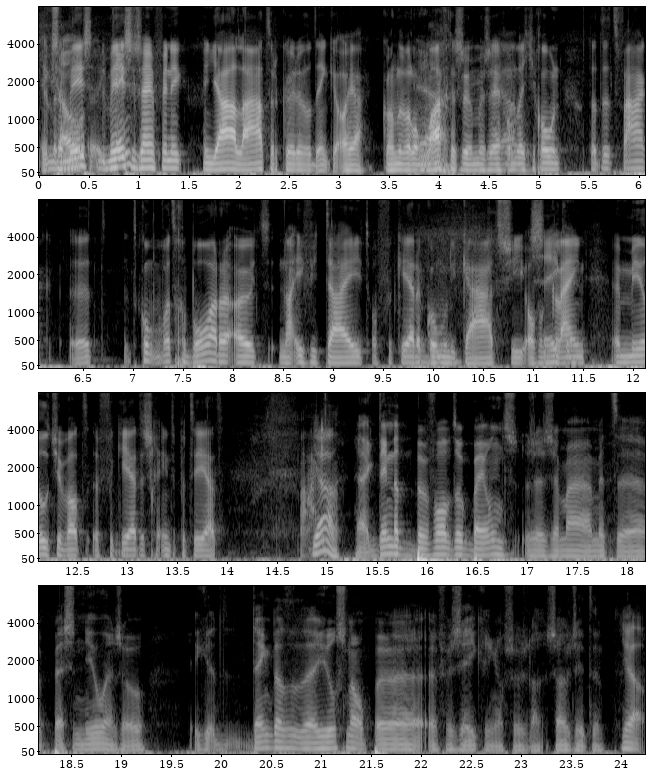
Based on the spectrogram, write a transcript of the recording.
Zou- de meeste, de meeste zijn, vind ik, een jaar later kunnen wel denken, oh ja, ik kan er wel om Ja. lachen, zullen we maar zeggen. Ja, omdat je gewoon, dat het vaak, het, het komt, wordt geboren uit naïviteit of verkeerde Mhm. communicatie of Zeker. een klein een mailtje wat eh, verkeerd is geïnterpreteerd. Maar ja. Ja, ik denk dat bijvoorbeeld ook bij ons, z- zeg maar, met eh, personeel en zo. Ik eh, denk dat het eh, heel snel op eh, een verzekering of zo zou- zou zitten. Ja,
